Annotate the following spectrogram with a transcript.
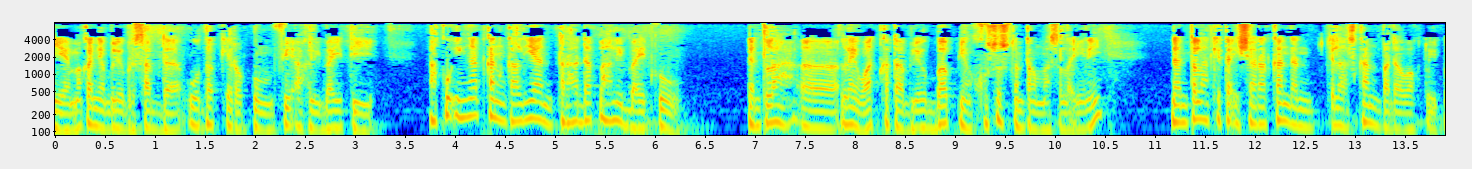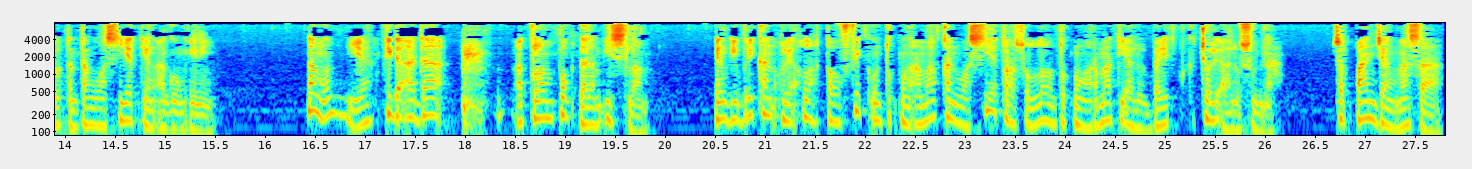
Ya, makanya beliau bersabda, "Udzakirukum fi ahli baiti." Aku ingatkan kalian terhadap ahli baitku. Dan telah uh, lewat kata beliau bab yang khusus tentang masalah ini dan telah kita isyaratkan dan jelaskan pada waktu itu tentang wasiat yang agung ini. Namun, ya, tidak ada kelompok dalam Islam yang diberikan oleh Allah taufik untuk mengamalkan wasiat Rasulullah untuk menghormati ahlul bait kecuali ahlu sunnah. Sepanjang masa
